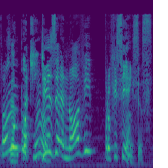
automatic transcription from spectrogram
Falando um pouquinho. 19 proficiências.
